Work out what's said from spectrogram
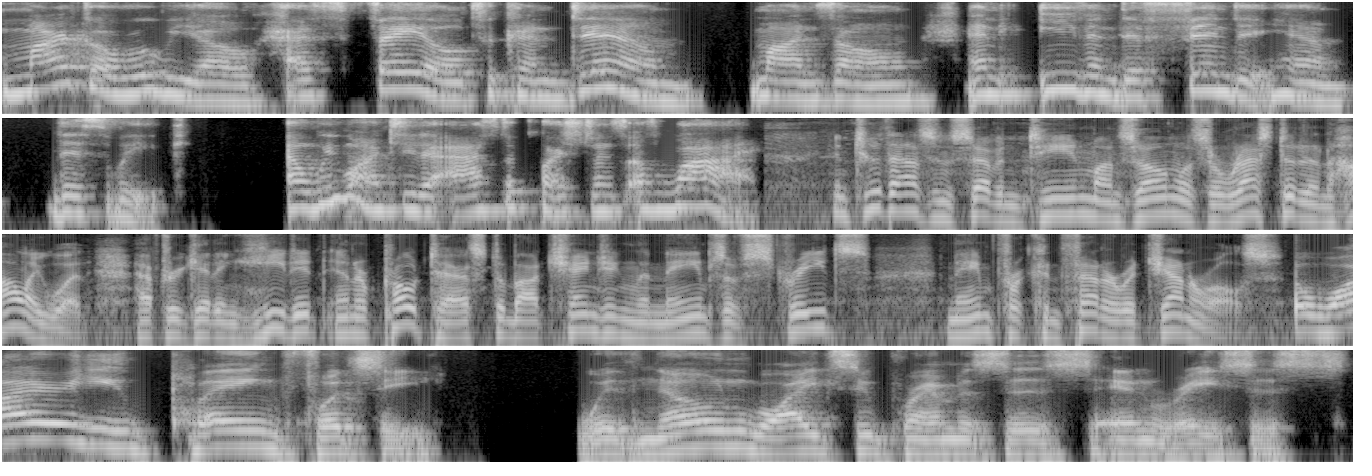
Marco Rubio has failed to condemn Monzon and even defended him this week. And we want you to ask the questions of why. In 2017, Monzon was arrested in Hollywood after getting heated in a protest about changing the names of streets named for Confederate generals. Why are you playing footsie with known white supremacists and racists,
